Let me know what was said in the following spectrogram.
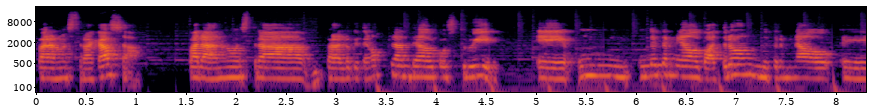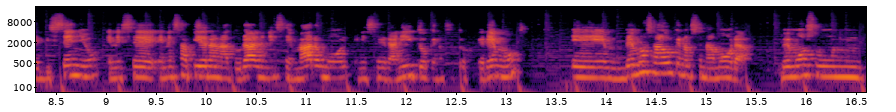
para nuestra casa, para, nuestra, para lo que tenemos planteado construir, eh, un, determinado patrón, un determinado eh, diseño en, ese, en esa piedra natural, en ese mármol, en ese granito que nosotros queremos, eh, vemos algo que nos enamora, vemos un,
